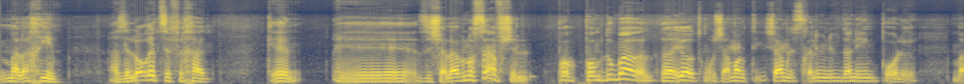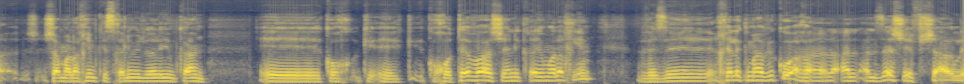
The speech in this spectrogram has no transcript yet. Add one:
מלאכים. אז זה לא רצף אחד, כן? זה שלב נוסף של פה, פה מדובר על ראיות, כמו שאמרתי, שם לזכלים נבדלים, פה, שם מלאכים כזכלים נבדלים, כאן אה, כוח, אה, כוחות טבע שנקראים מלאכים, וזה חלק מהוויכוח על, על, על זה שאפשר ל,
